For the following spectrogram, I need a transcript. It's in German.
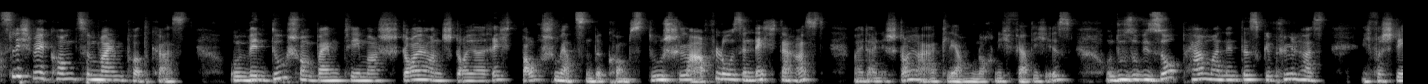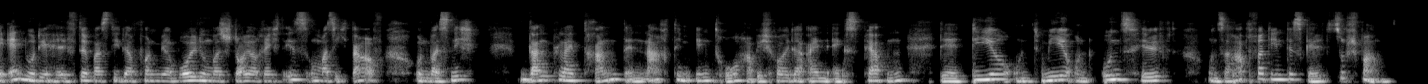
Herzlich willkommen zu meinem Podcast. Und wenn du schon beim Thema Steuern, Steuerrecht Bauchschmerzen bekommst, du schlaflose Nächte hast, weil deine Steuererklärung noch nicht fertig ist und du sowieso permanent das Gefühl hast, ich verstehe eh nur die Hälfte, was die da von mir wollen und was Steuerrecht ist und was ich darf und was nicht, dann bleib dran, denn nach dem Intro habe ich heute einen Experten, der dir und mir und uns hilft, unser hart verdientes Geld zu sparen.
